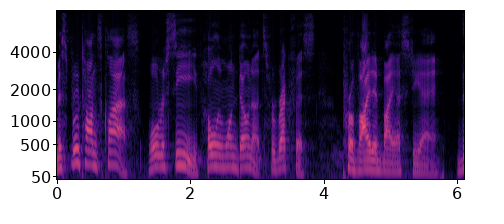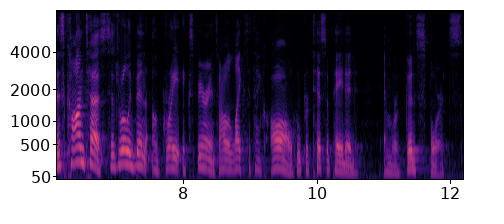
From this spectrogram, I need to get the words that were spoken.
Miss Bruton's class will receive hole-in-one donuts for breakfast provided by SGA. This contest has really been a great experience. I would like to thank all who participated and were good sports.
